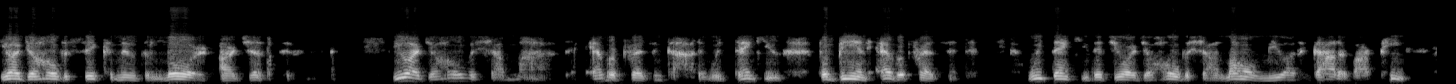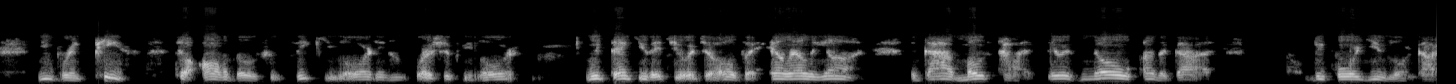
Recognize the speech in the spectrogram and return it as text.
You are Jehovah Tsidkenu, the Lord, our justice. You are Jehovah Shammah, the ever present God. And we thank you for being ever present. We thank you that you are Jehovah Shalom. You are the God of our peace. You bring peace to all those who seek you, Lord, and who worship you, Lord. We thank you that you are Jehovah El Elyon, the God most high. There is no other God before you, Lord God,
